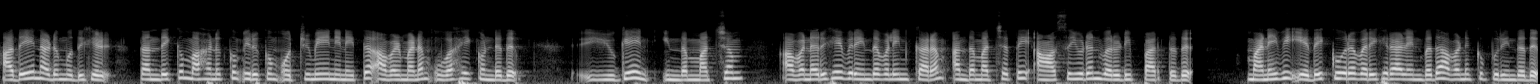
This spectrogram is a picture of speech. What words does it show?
அதே நடுமுதுகில். தந்தைக்கும் மகனுக்கும் இருக்கும் ஒற்றுமையை நினைத்து அவள் மனம் உவகை கொண்டது. யுகேன் இந்த மச்சம் அவனருகே விரைந்தவளின் கரம் அந்த மச்சத்தை ஆசையுடன் வருடி பார்த்தது. மனைவி எதை கூற வருகிறாள் என்பது அவனுக்கு புரிந்தது.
